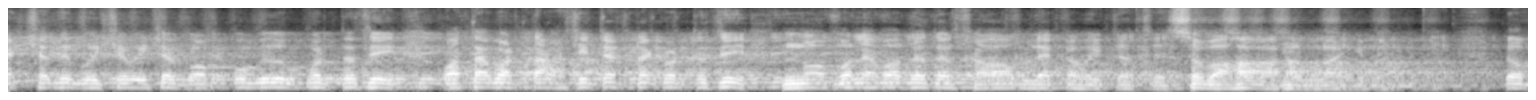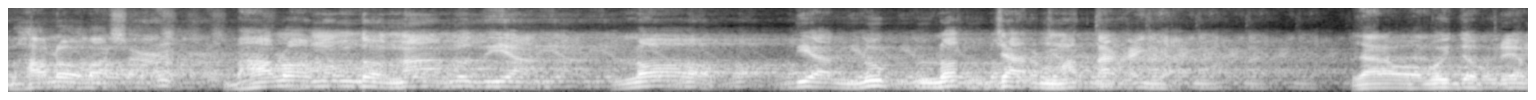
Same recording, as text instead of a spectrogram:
একসাথে বসে বসে গপ্প গুজব করতেছে, কথাবার্তা, হাসি ঠাট্টা করতেছে নকল আবাদতে সব লেখা হইতেছে। তো ভালোবাসা, ভালো মন্দ না বুঝিয়া ল দিয়া লুক লজ্জার মাথা খাইয়া যারা অবৈধ প্রেম,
